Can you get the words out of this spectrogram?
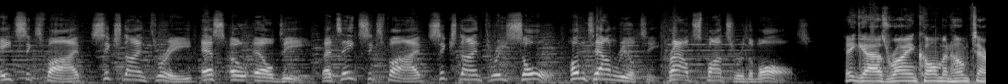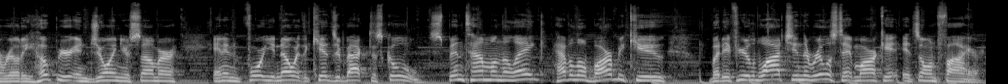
865 693 SOLD. That's 865 693 SOLD. Hometown Realty, proud sponsor of the Vols. Hey guys, Ryan Coleman, Hometown Realty. Hope you're enjoying your summer. And before you know it, the kids are back to school. Spend time on the lake, have a little barbecue. But if you're watching the real estate market, it's on fire.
